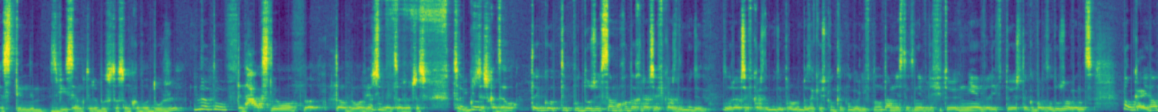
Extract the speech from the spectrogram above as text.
z tylnym zwisem, który był stosunkowo duży. no to Ten hak z tyłu, no to było wiecznie coś, o czymś, co mi Tego- przeszkadzało. tego typu dużych samochodach raczej w każdym będzie, raczej w każdym będzie problem bez jakiegoś konkretnego liftu. No tam niestety nie, wyliftu, nie wyliftujesz tego bardzo dużo, więc no okej, no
